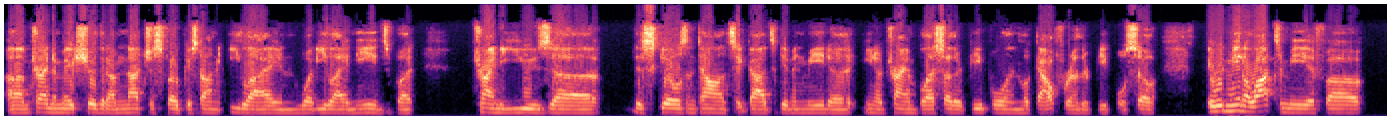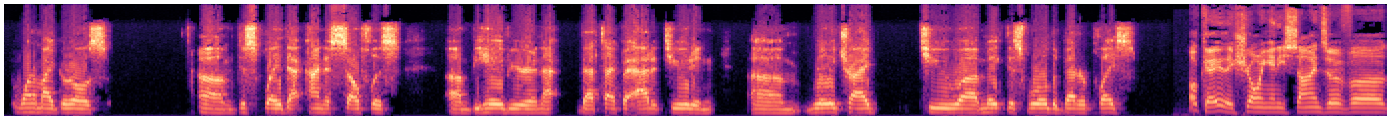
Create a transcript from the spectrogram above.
um, trying to make sure that I'm not just focused on Eli and what Eli needs, but trying to use uh, the skills and talents that God's given me to, you know, try and bless other people and look out for other people. So it would mean a lot to me if uh, one of my girls um, displayed that kind of selfless um, behavior and that that type of attitude and um, really tried to uh, make this world a better place. Okay, are they showing any signs of uh,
